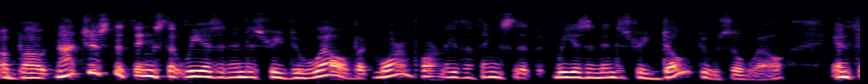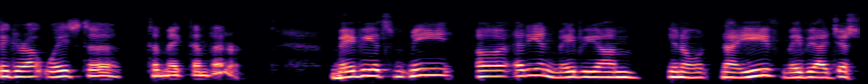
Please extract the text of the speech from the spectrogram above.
about not just the things that we as an industry do well, but more importantly, the things that we as an industry don't do so well, and figure out ways to to make them better. Maybe it's me, uh, Eddie, and maybe I'm you know naive. Maybe I just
